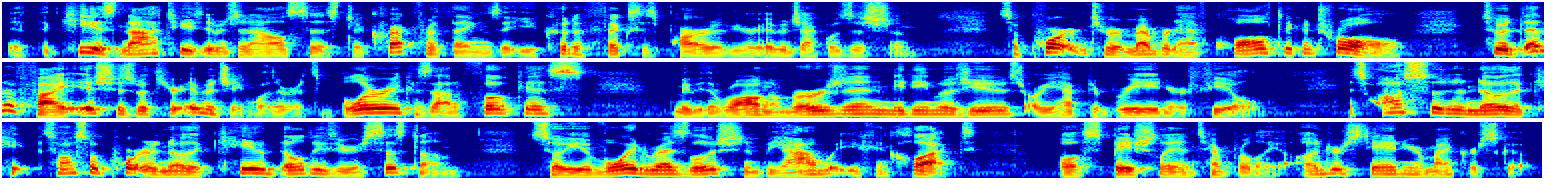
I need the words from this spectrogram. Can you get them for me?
If the key is not to use image analysis to correct for things that you could have fixed as part of your image acquisition. It's important to remember to have quality control to identify issues with your imaging, whether it's blurry because out of focus, maybe the wrong immersion medium was used, or you have debris in your field. It's also to know the it's also important to know the capabilities of your system so you avoid resolution beyond what you can collect, both spatially and temporally. Understand your microscope.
